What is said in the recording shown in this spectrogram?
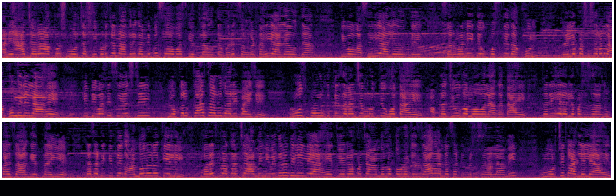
आणि आज जन आक्रोश मोर्चा शेकडोच्या नागरिकांनी पण सहवास घेतला होता. बऱ्याच संघटनाही आल्या होत्या. दिवावासीही आले होते. सर्वांनी इथे उपस्थिती दाखवून रेल्वे प्रशासनाला दाखवून दिलेलं आहे की दिवा ते सीएसटी लोकल का चालू झाली पाहिजे? रोज पडून कित्येक जणांचे मृत्यू होत आहे? आपला जीव गमवावा लागत आहे. तरी हे रेल्वे प्रशासन अजून काही जाग येत नाहीये. त्यासाठी कित्येक आंदोलनं केली? बरेच प्रकारचे आम्ही निवेदनं दिलेली आहेत. वेगळ्या प्रकारचे आंदोलन करण्याची जाग आणण्यासाठी प्रशासनाला आम्ही मोर्चे काढलेले आहेत.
